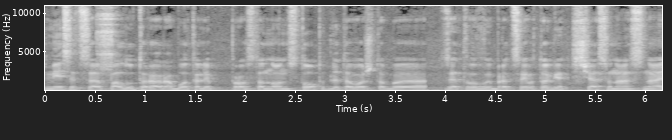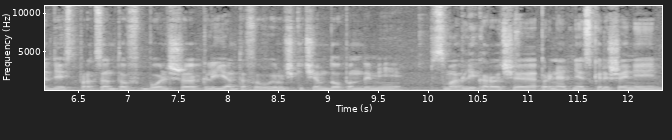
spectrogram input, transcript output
месяца полутора работали просто нон-стоп для того, чтобы из этого выбраться. И в итоге сейчас у нас на 10% больше клиентов и выручки, чем до пандемии. Смогли, короче, принять несколько решений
